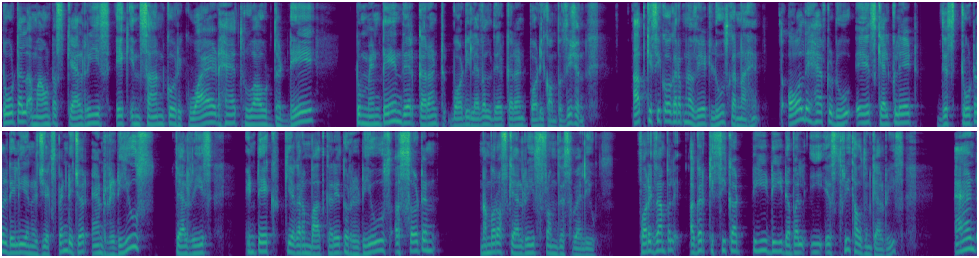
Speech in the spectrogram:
total amount of calories एक इंसान को रिक्वायर्ड है throughout the day to maintain their current body level their current body composition आप किसी को अगर अपना वेट लूज करना है तो all they have to do is calculate this total daily energy expenditure and reduce calories intake की अगर हम बात करें तो reduce a certain number of calories from this value for example अगर किसी का T D double E is three thousand calories and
